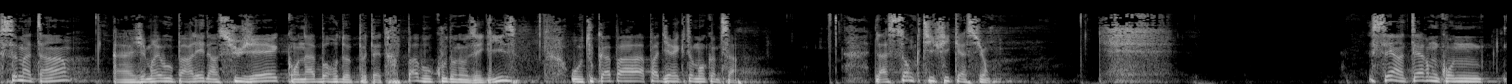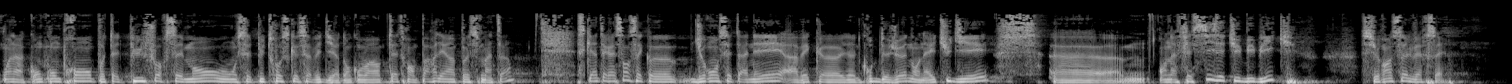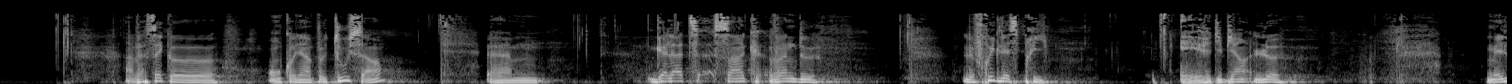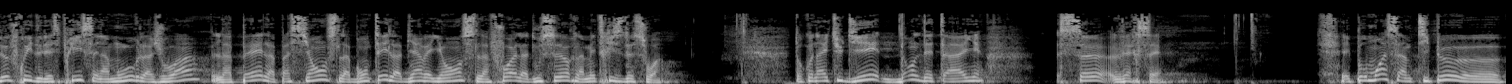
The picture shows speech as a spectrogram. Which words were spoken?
Ce matin, euh, j'aimerais vous parler d'un sujet qu'on aborde peut-être pas beaucoup dans nos églises, ou en tout cas pas, pas directement comme ça. La sanctification. C'est un terme qu'on voilà comprend peut-être plus forcément ou on sait plus trop ce que ça veut dire. Donc on va peut-être en parler un peu ce matin. Ce qui est intéressant, c'est que durant cette année, avec euh, notre groupe de jeunes, on a étudié, euh, on a fait six études bibliques sur un seul verset. Un verset que on connaît un peu tous. Hein. Euh, Galates 5, 22. Le fruit de l'esprit. Et je dis bien le mais le fruit de l'esprit, c'est l'amour, la joie, la paix, la patience, la bonté, la bienveillance, la foi, la douceur, la maîtrise de soi. Donc on a étudié dans le détail ce verset. Et pour moi, c'est un petit peu euh,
